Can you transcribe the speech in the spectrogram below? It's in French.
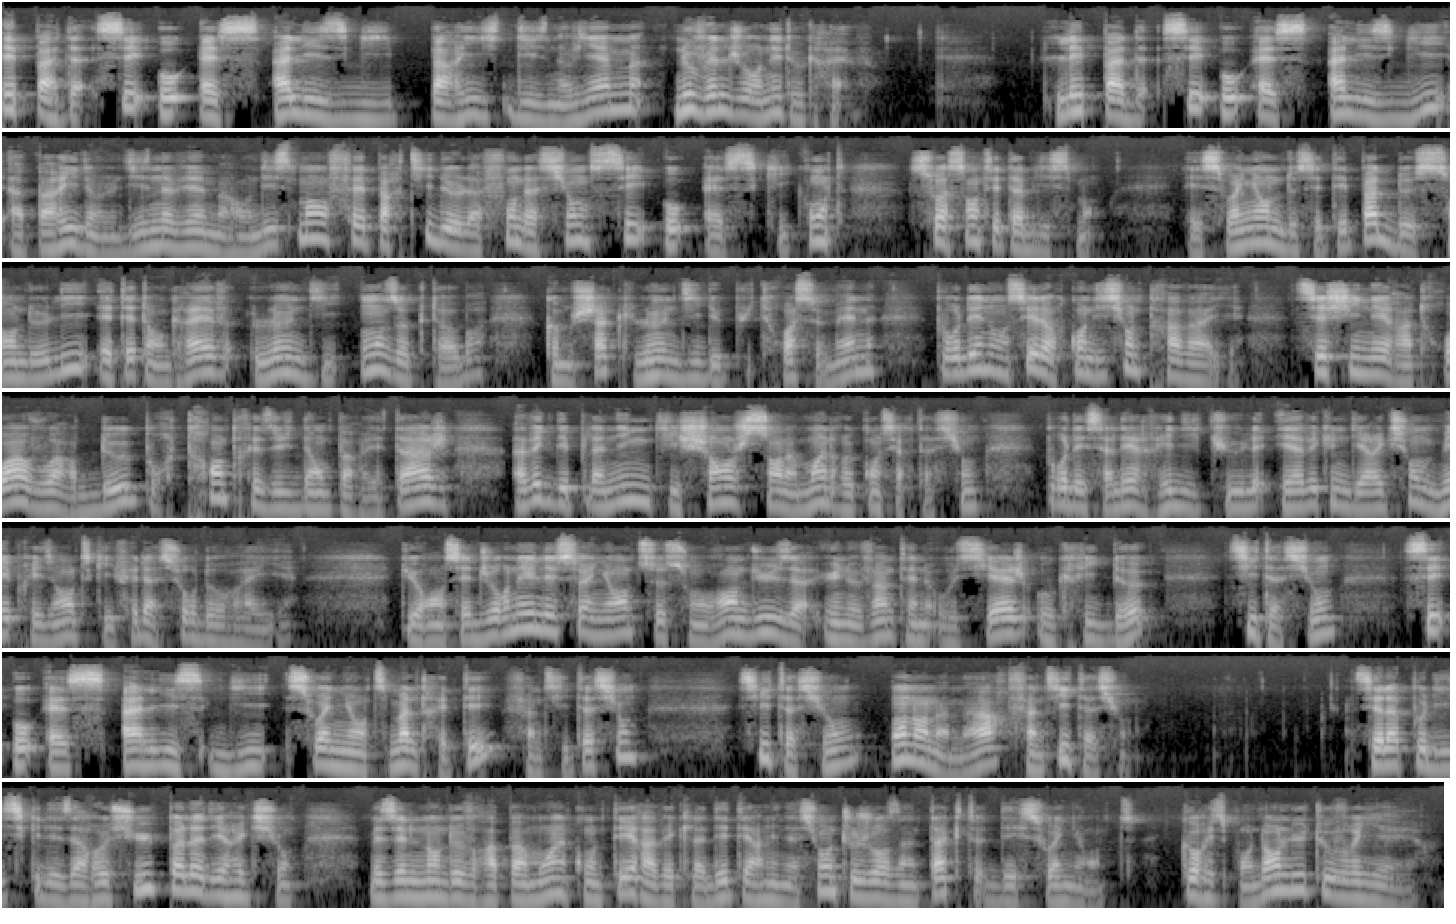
EHPAD COS Alice Guy, Paris 19e, nouvelle journée de grève. L'EHPAD COS Alice Guy à Paris dans le 19e arrondissement fait partie de la fondation COS qui compte 60 établissements. Les soignantes de cet EHPAD de 102 lits étaient en grève lundi 11 octobre, comme chaque lundi depuis trois semaines, pour dénoncer leurs conditions de travail. S'échiner à 3 voire 2 pour 30 résidents par étage, avec des plannings qui changent sans la moindre concertation, pour des salaires ridicules et avec une direction méprisante qui fait la sourde oreille. Durant cette journée, les soignantes se sont rendues à une vingtaine au siège au cri de citation COS Alice Guy soignante maltraitée, fin de citation, citation On en a marre, fin de citation. C'est la police qui les a reçus, pas la direction, mais elle n'en devra pas moins compter avec la détermination toujours intacte des soignantes. Correspondant lutte ouvrière.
